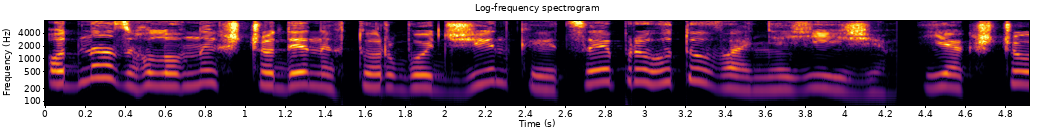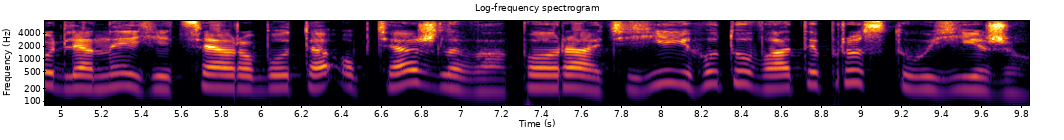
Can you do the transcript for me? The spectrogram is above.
Одна з головних щоденних турбот жінки це приготування їжі. Якщо для неї ця робота обтяжлива, порадь їй готувати просту їжу.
